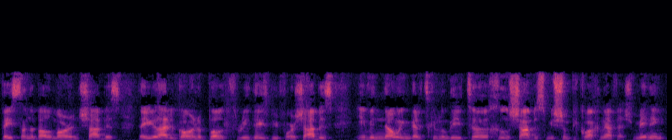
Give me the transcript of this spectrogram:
based on the Baal HaMaor and Shabbos that you're allowed to go on a boat three days before Shabbos, even knowing that it's going to lead to Chil Shabbos Mishum Pikuach Nefesh, meaning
